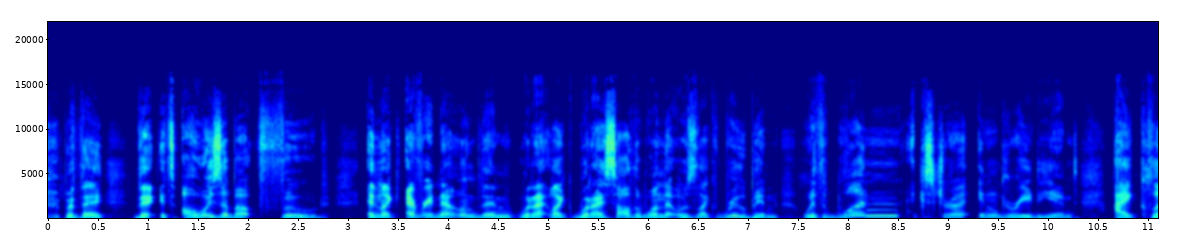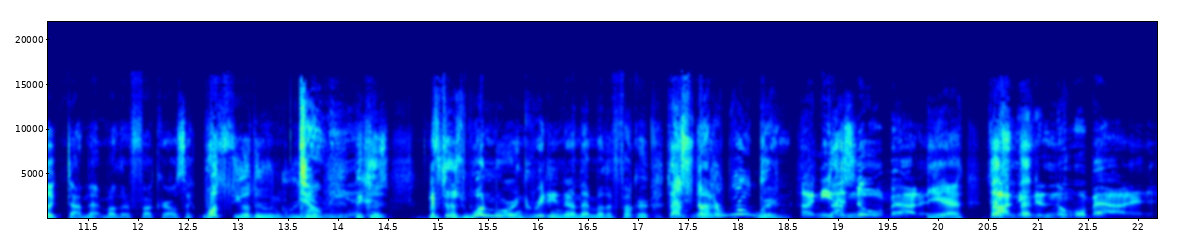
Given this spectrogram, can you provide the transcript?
but they, they, it's always about food. And like every now and then, when I like when I saw the one that was like Reuben with one extra ingredient, I clicked on that motherfucker. I was like, "What's the other ingredient?" Tell me it. because if there's one more ingredient on that motherfucker, that's not a Reuben. I need That's- to know about it. Yeah, I need that, to know about it.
